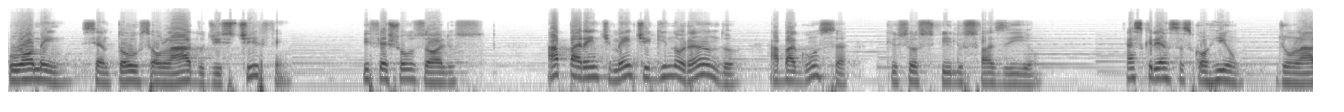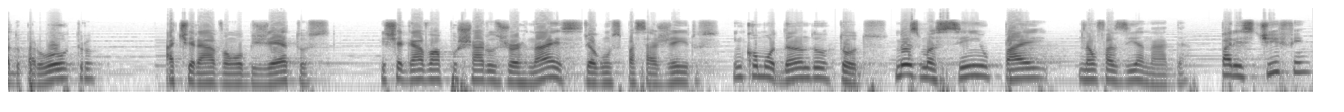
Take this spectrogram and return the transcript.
O homem sentou-se ao lado de Stephen e fechou os olhos, aparentemente ignorando a bagunça que os seus filhos faziam. As crianças corriam de um lado para o outro, atiravam objetos e chegavam a puxar os jornais de alguns passageiros, incomodando todos. Mesmo assim, o pai não fazia nada. Para Stephen,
